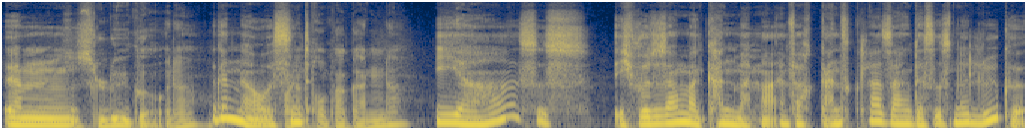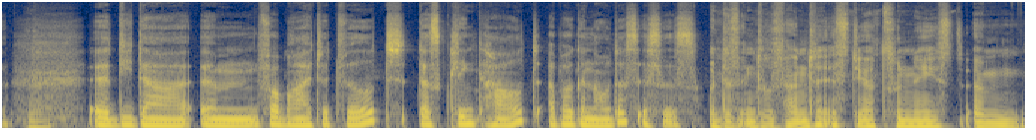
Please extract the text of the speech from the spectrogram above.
Ähm, das ist Lüge, oder? Genau. Es oder sind Propaganda? Ja, es ist ich würde sagen, man kann manchmal einfach ganz klar sagen, das ist eine Lüge, ja. Äh, die da ähm, verbreitet wird. Das klingt hart, aber genau das ist es. Und das Interessante ist ja zunächst, ähm,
